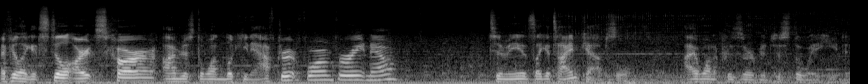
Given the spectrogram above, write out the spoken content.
I feel like it's still Art's car. I'm just the one looking after it for him for right now. To me, it's like a time capsule. I want to preserve it just the way he did.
